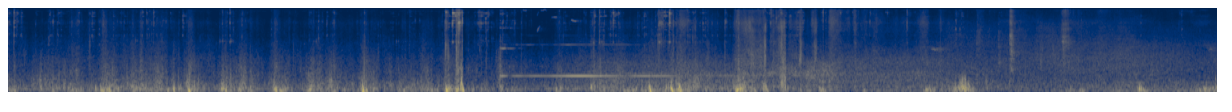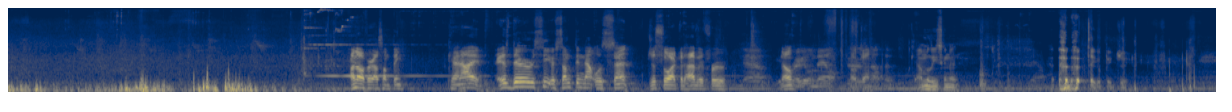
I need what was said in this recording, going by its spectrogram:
I know I forgot something. Can I? Is there a receipt or something that was sent just so I could have it for? No, it's No? regular mail, Okay. nothing. Okay, I'm at least gonna Yeah. take a picture.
